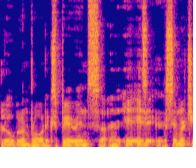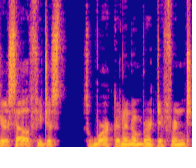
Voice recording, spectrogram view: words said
global and broad experience? Uh, is it similar to yourself? You just work in a number of different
